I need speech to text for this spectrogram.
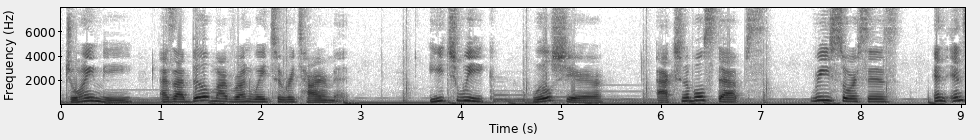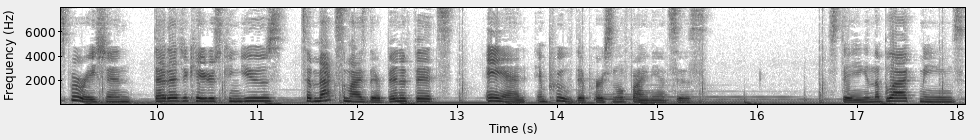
Join me as I build my runway to retirement. Each week, we'll share actionable steps, resources, and inspiration that educators can use to maximize their benefits and improve their personal finances. Staying in the black means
